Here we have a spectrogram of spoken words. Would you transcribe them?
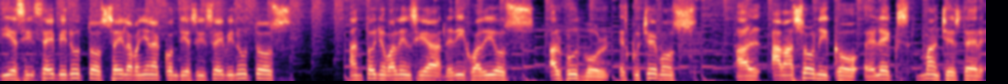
16 eh, minutos, 6 de la mañana con 16 minutos. Antonio Valencia le dijo adiós al fútbol. Escuchemos al amazónico, el ex Manchester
